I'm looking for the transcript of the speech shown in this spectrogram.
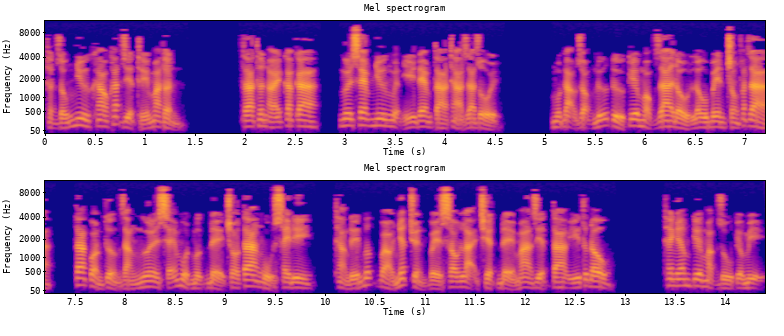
thật giống như khao khát diệt thế ma thần. Ta thân ái ca ca, ngươi xem như nguyện ý đem ta thả ra rồi. Một đạo giọng nữ từ kia mọc ra đầu lâu bên trong phát ra, ta còn tưởng rằng ngươi sẽ một mực để cho ta ngủ say đi thẳng đến bước vào nhất chuyển về sau lại triệt để ma diệt ta ý thức đâu. Thanh âm kia mặc dù kiều mị,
